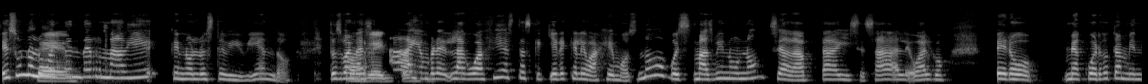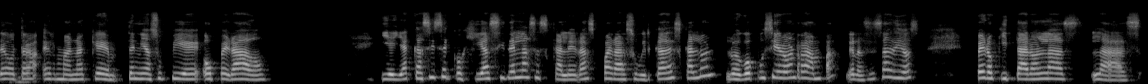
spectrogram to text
Eso no lo va a entender nadie que no lo esté viviendo. Entonces van a decir, ay, hombre, la guafiestas que quiere que le bajemos. No, pues más bien uno se adapta y se sale o algo. Pero me acuerdo también de otra hermana que tenía su pie operado y ella casi se cogía así de las escaleras para subir cada escalón. Luego pusieron rampa, gracias a Dios, pero quitaron las, las,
